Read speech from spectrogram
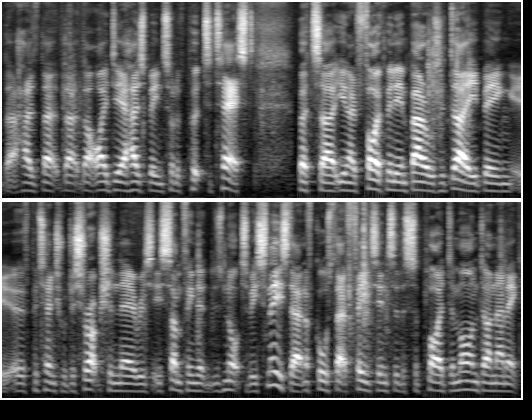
that, has, that, that, that idea has been sort of put to test. But, uh, you know, 5 million barrels a day being uh, of potential disruption there is, is something that is not to be sneezed at. And of course, that feeds into the supply demand dynamic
